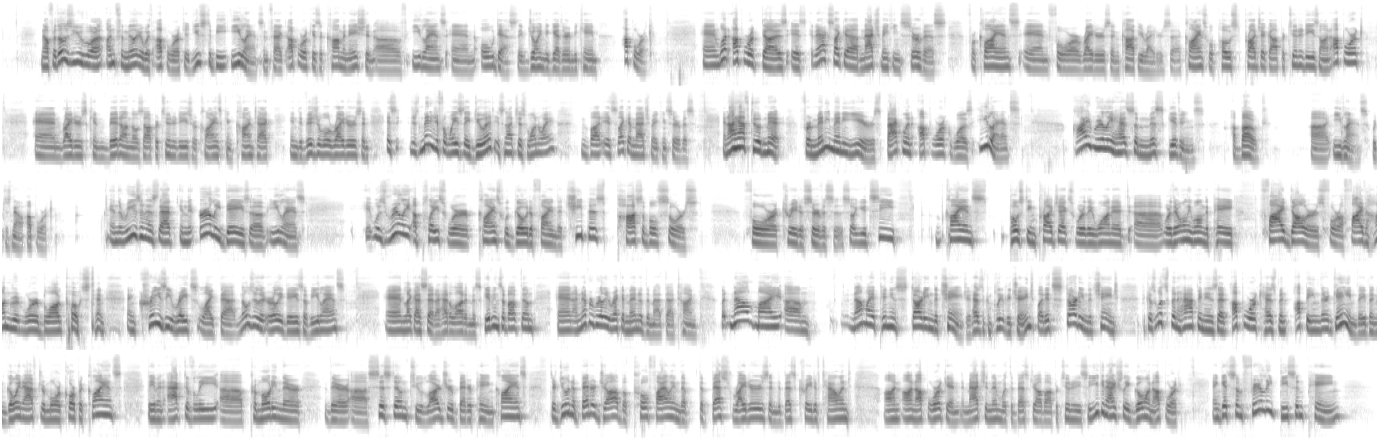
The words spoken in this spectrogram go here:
Now, for those of you who are unfamiliar with Upwork, it used to be Elance. In fact, Upwork is a combination of Elance and Odesk. They've joined together and became Upwork. And what Upwork does is it acts like a matchmaking service for clients and for writers and copywriters. Uh, clients will post project opportunities on Upwork, and writers can bid on those opportunities, or clients can contact individual writers. And it's there's many different ways they do it. It's not just one way, but it's like a matchmaking service. And I have to admit, for many many years, back when Upwork was Elance, I really had some misgivings about uh, Elance, which is now Upwork. And the reason is that in the early days of Elance, it was really a place where clients would go to find the cheapest possible source for creative services. So you'd see clients posting projects where they wanted, uh, where they're only willing to pay five dollars for a 500 word blog post and and crazy rates like that. And those are the early days of Elance. And like I said, I had a lot of misgivings about them, and I never really recommended them at that time. But now my um, now my opinion's starting to change. It hasn't completely changed, but it's starting to change because what's been happening is that Upwork has been upping their game. They've been going after more corporate clients. They've been actively uh, promoting their their uh, system to larger, better paying clients. They're doing a better job of profiling the, the best writers and the best creative talent on, on Upwork and matching them with the best job opportunities. So you can actually go on Upwork and get some fairly decent paying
